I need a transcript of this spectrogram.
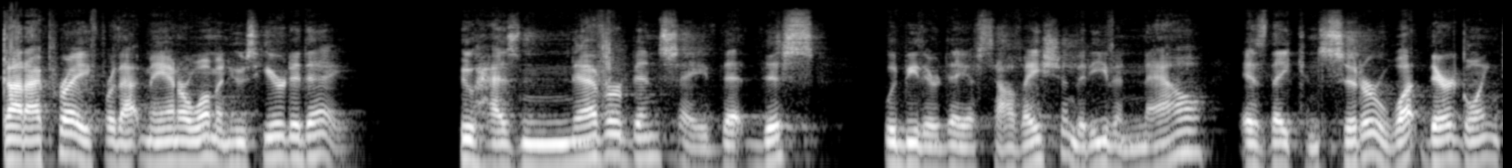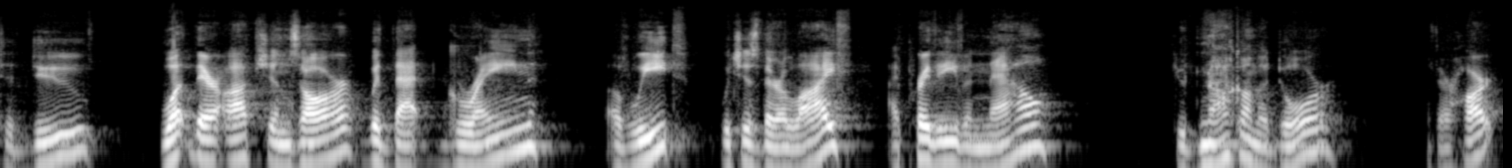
God, I pray for that man or woman who's here today who has never been saved, that this would be their day of salvation, that even now, as they consider what they're going to do, what their options are with that grain of wheat, which is their life, I pray that even now, you'd knock on the door of their heart.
